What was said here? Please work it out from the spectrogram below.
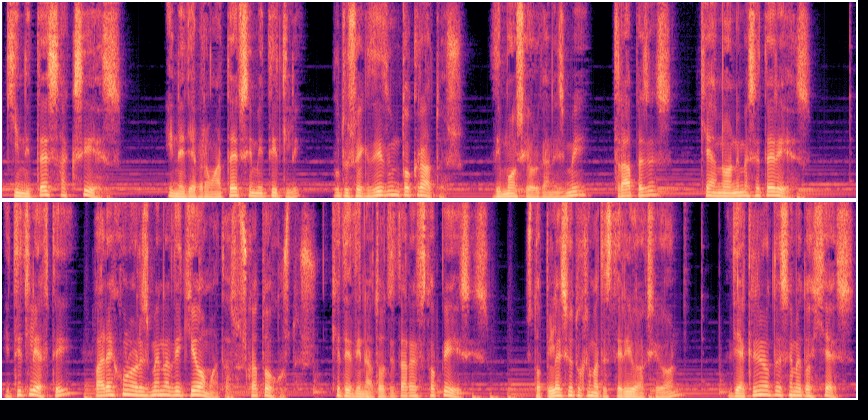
Κινητές αξίες. Είναι διαπραγματεύσιμοι τίτλοι που τους εκδίδουν το κράτος, δημόσιοι οργανισμοί, τράπεζες και ανώνυμες εταιρείες. Οι τίτλοι αυτοί παρέχουν ορισμένα δικαιώματα στους κατόχους τους και τη δυνατότητα ρευστοποίησης. Στο πλαίσιο του χρηματιστηρίου αξιών διακρίνονται σε μετοχές,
